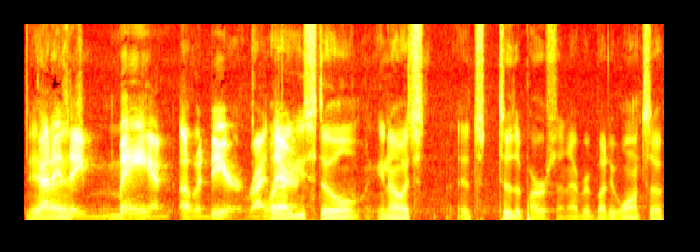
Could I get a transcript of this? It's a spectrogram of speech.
Yeah, that is a man of a deer right well, there. you still, you know, it's it's to the person. Everybody wants a.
